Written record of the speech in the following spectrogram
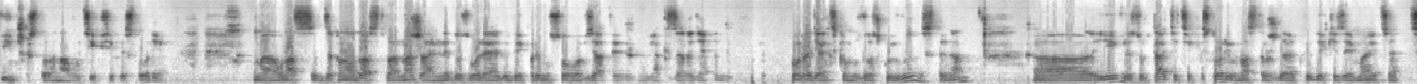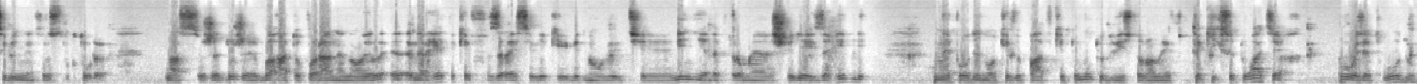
інша сторона в цих всіх історіях. У нас законодавство, на жаль, не дозволяє людей примусово взяти ну, як за радя... по радянському зразку і вивезти. Да? І в результаті цих історій у нас страждають люди, які займаються цивільною інфраструктурою. У нас вже дуже багато поранено енергетиків з рейсів, які відновлюють е, лінії електромереж. Є і загиблі непоодинокі випадки. Тому тут дві сторони. В таких ситуаціях возять воду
